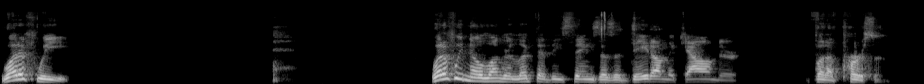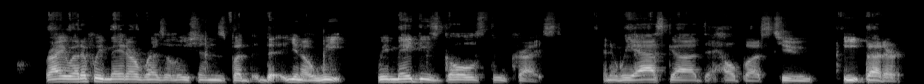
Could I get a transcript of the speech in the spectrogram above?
what if we, what if we no longer looked at these things as a date on the calendar, but a person? right what if we made our resolutions but the, you know we we made these goals through christ and we ask god to help us to eat better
